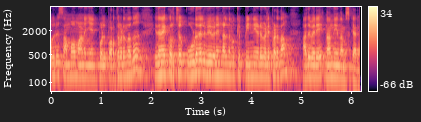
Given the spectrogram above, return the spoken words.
ഒരു സംഭവമാണ് ഞാൻ ഇപ്പോൾ പുറത്തുവിടുന്നത്. ഇതിനെക്കുറിച്ച് കൂടുതൽ വിവരങ്ങൾ നമുക്ക് പിന്നീട് വെളിപ്പെടുത്താം. അതുവരെ നന്ദി നമസ്കാരം.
